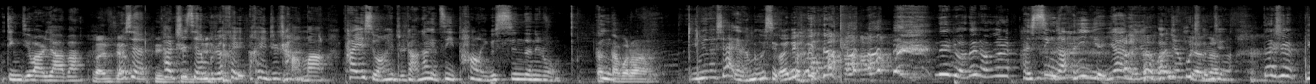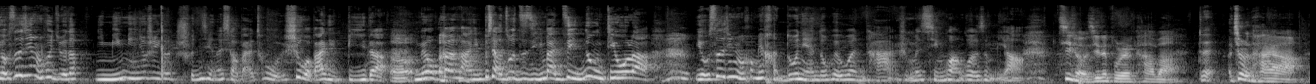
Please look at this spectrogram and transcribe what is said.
顶级玩家吧，而且他之前不是黑 黑直肠吗？他也喜欢黑直肠，他给自己烫了一个新的那种更大大波浪。因为他下一个男朋友喜欢这个，那种那种就是很性感、很野艳的，就是完全不纯情。但是有色金属会觉得你明明就是一个纯情的小白兔，是我把你逼的，嗯没有办法，你不想做自己，你把你自己弄丢了。有色金属后面很多年都会问他什么情况，过得怎么样？寄手机的不是他吧？对，就是他呀！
